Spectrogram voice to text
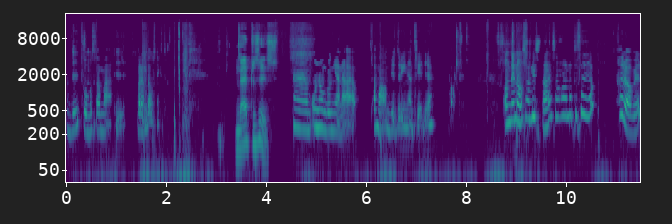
vi två måste vara med i varenda avsnitt. Nej, precis. Ehm, och någon gång gärna att man bjuder in en tredje part. Om det är någon som lyssnar som har något att säga, hör av er.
